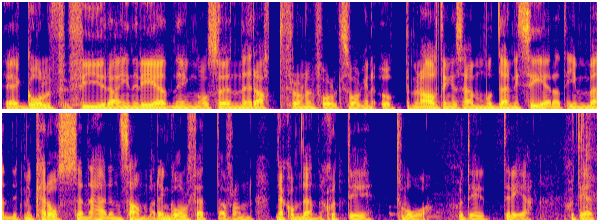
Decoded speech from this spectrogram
eh, Golf 4-inredning och så en ratt från en Volkswagen upp. Men allting är så här moderniserat invändigt. Men karossen är densamma. Det är en Golf 1 från, när kom den? 72? 73? 71?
